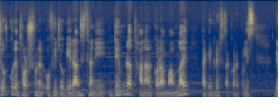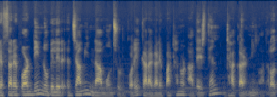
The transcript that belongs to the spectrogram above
জোর করে ধর্ষণের অভিযোগে রাজধানী ডেমরা থানার করা মামলায় তাকে গ্রেফতার করে পুলিশ। গ্রেফতারের পর দিন নোবেলের জামিন না মঞ্জুর করে কারাগারে পাঠানোর আদেশ দেন ঢাকার নিম্ন আদালত।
